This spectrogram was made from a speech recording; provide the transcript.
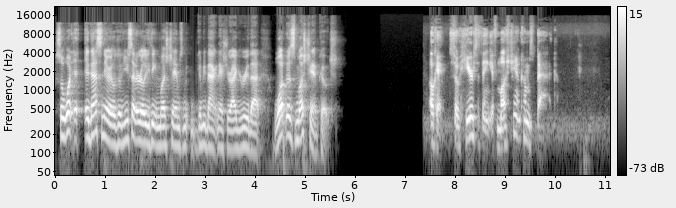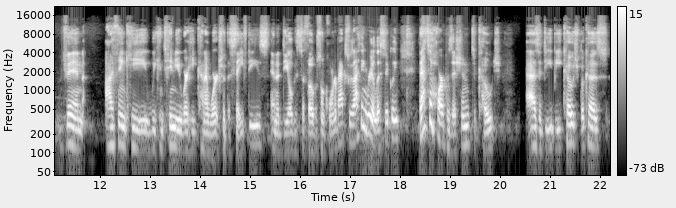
So what in that scenario? You said earlier you think Muschamp's gonna be back next year. I agree with that. What does Muschamp coach? Okay, so here's the thing: if Muschamp comes back, then I think he we continue where he kind of works with the safeties, and Addae gets to focus on cornerbacks. Because I think realistically, that's a hard position to coach as a DB coach because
